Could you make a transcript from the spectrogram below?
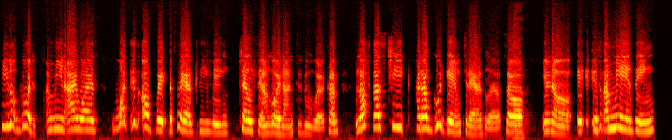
he looked good. I mean, I was, what is up with the players leaving Chelsea and going on to do well? Because Loftus Cheek had a good game today as well. So. You know, it, it's amazing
